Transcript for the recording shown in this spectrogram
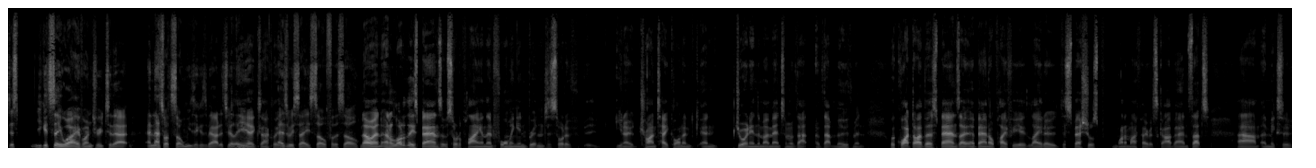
just you could see why everyone drew to that. And that's what soul music is about. It's really, yeah, exactly. as we say, soul for the soul. No, and, and a lot of these bands that were sort of playing and then forming in Britain to sort of, uh, you know, try and take on and, and join in the momentum of that of that movement were quite diverse bands. A, band I'll play for you later, The Specials, one of my favourite ska bands. That's um, a mix of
